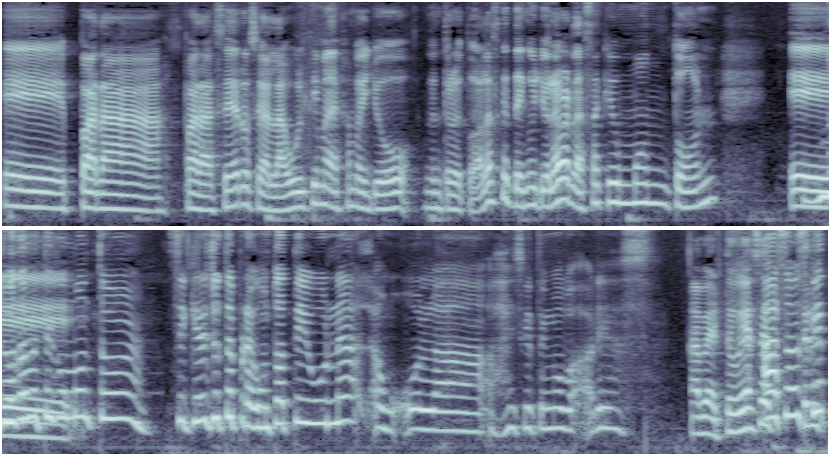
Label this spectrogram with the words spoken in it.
eh, para, para hacer. O sea, la última, déjame yo, dentro de todas las que tengo, yo la verdad saqué un montón. no, dame, tengo un montón. Si quieres, yo te pregunto a ti una o, la. Ay, es que tengo varias. A ver, te voy a hacer. Ah, ¿sabes qué?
